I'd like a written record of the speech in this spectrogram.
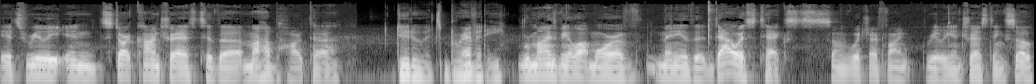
It's really in stark contrast to the Mahabharata. Due to its brevity. Reminds me a lot more of many of the Taoist texts, some of which I find really interesting. So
